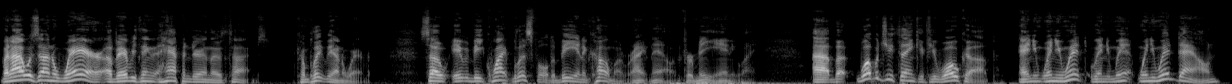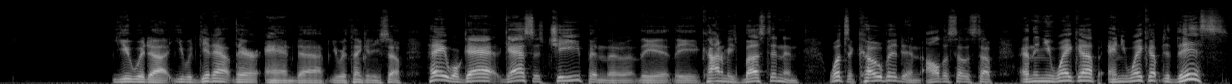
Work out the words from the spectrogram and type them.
But I was unaware of everything that happened during those times, completely unaware of it. So it would be quite blissful to be in a coma right now, for me anyway. Uh, but what would you think if you woke up and you, when you went when you went when you went down, you would uh, you would get out there and uh, you were thinking to yourself, "Hey, well, gas gas is cheap and the the the economy's busting and what's a COVID and all this other stuff," and then you wake up and you wake up to this.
